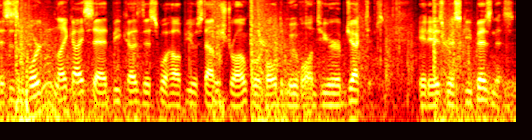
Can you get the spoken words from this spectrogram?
This is important, like I said, because this will help you establish strong foothold to move on to your objectives. It is risky business.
